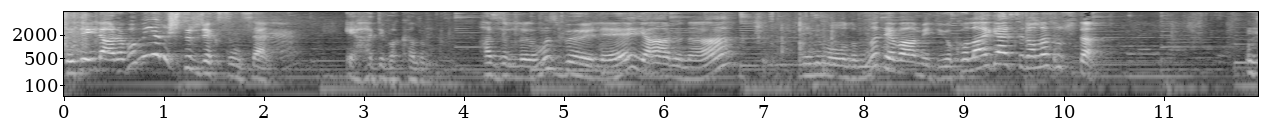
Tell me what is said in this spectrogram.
Dedeyle araba mı yarıştıracaksın sen? E hadi bakalım. Hazırlığımız böyle. Yarına benim oğlumla devam ediyor. Kolay gelsin Alaz Usta.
